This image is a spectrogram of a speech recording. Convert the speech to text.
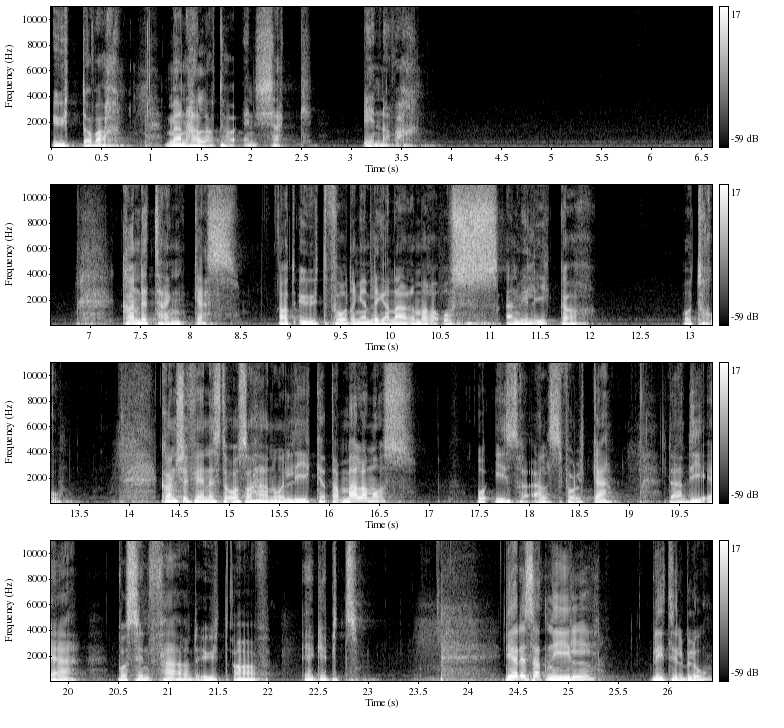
utover, men heller ta en sjekk innover. Kan det tenkes at utfordringen ligger nærmere oss enn vi liker å tro? Kanskje finnes det også her noen likheter mellom oss og israelsfolket, der de er på sin ferd ut av Egypt. De hadde sett Nilen bli til blod,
